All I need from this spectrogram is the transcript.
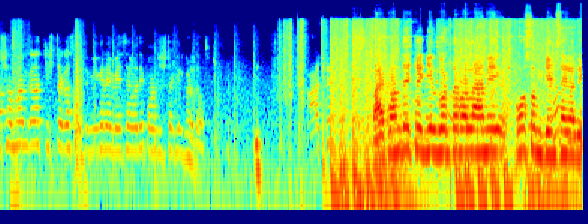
অসম্মান করার চেষ্টা করছে তুমি এখানে মেসের মধ্যে পঞ্চাশটা কিল করে দাও। ভাই কিল করতে পারলে আমি কসম গেম দিই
